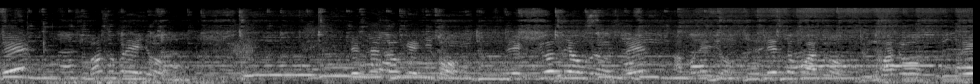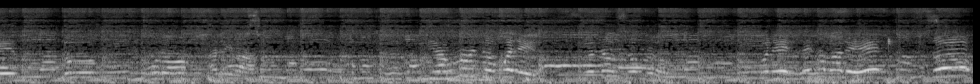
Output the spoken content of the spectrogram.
¿Ven? Vamos por ello. Tercer toque, equipo. Flexión de hombros, ¿ven? A por ello. 4. 4, 3, 2, 1, arriba. Si en algún momento no puedes, suelta los hombros. Con el lento vale, ¿eh? ¡Stop!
